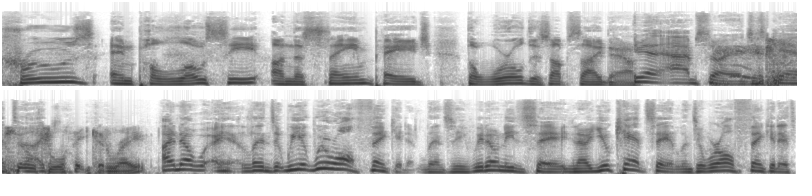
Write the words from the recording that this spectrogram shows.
Cruz and Pelosi on the same page. The world is upside down. Yeah. I'm sorry. I just can't. Feels I, like it, right? I know, uh, Lindsey. We we're all thinking it, Lindsey. We don't need to say it. You know, you can't say it, Lindsey. We're all thinking it.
